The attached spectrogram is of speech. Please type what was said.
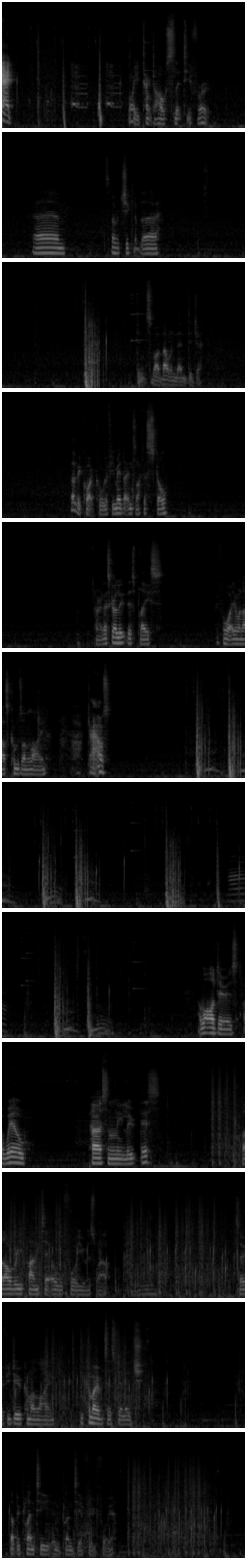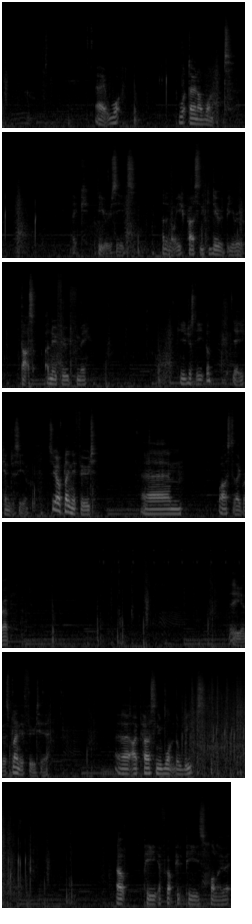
Why oh, you tanked a whole slit to your throat? Um, there's another chicken up there. Didn't survive that one then, did you? That'd be quite cool if you made that into like a skull. Alright, let's go loot this place before anyone else comes online. Cows. And what I'll do is I will personally loot this, but I'll replant it all for you as well. So if you do come online, you come over to this village, there'll be plenty and plenty of food for you. Alright, what what don't I want? Like beetroot seeds. I don't know what you personally can do with beetroot. That's a new food for me. Can you just eat them? Yeah, you can just eat them. So you have plenty of food. Um, what else did I grab? There's plenty of food here. Uh, I personally want the wheat. Oh, pea. I forgot pe peas. Follow it.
